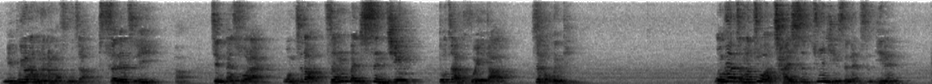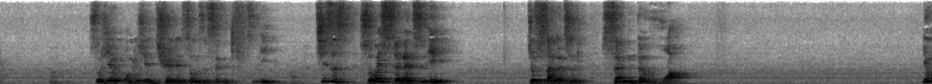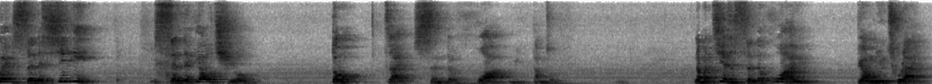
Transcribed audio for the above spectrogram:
你不要弄得那么复杂，神的旨意啊，简单说来，我们知道整本圣经都在回答这个问题。我们要怎么做才是遵行神的旨意呢？首先我们先确认什么是神的旨意。其实所谓神的旨意，就是三个字：神的话。因为神的心意、神的要求，都在神的话语当中。那么借着神的话语，表明出来，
